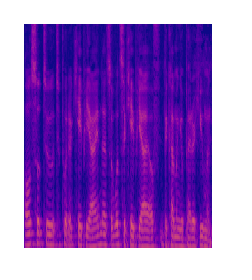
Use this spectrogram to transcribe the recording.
also to, to put a kpi in that so what's the kpi of becoming a better human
